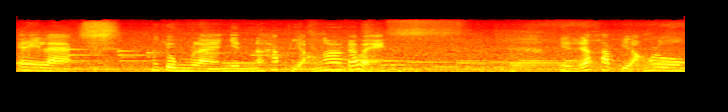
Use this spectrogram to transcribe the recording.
Cái này là nói chung là nhìn nó hấp dẫn á các bạn. Nhìn rất hấp dẫn luôn.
